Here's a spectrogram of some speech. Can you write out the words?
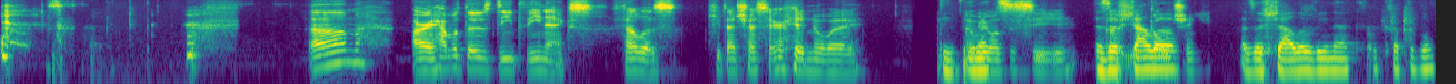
Um. All right. How about those deep V-necks, fellas? Keep that chest hair hidden away. Deep Nobody V-necks. wants to see. Is uh, a shallow gold as a shallow V-neck acceptable?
